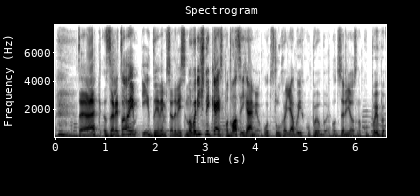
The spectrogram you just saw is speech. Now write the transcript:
так, залітаємо і дивимося. Дивіться, новорічний кейс по 20 гемів. От слухай, я би їх купив би. От серйозно, купив би.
